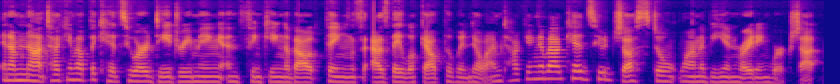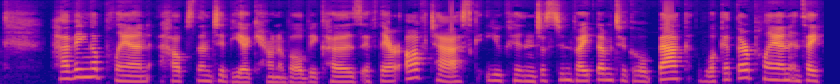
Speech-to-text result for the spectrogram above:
and I'm not talking about the kids who are daydreaming and thinking about things as they look out the window. I'm talking about kids who just don't want to be in writing workshop. Having a plan helps them to be accountable because if they're off task, you can just invite them to go back, look at their plan, and say,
